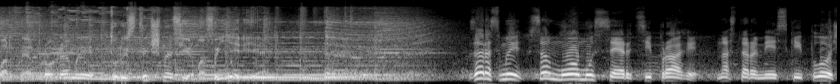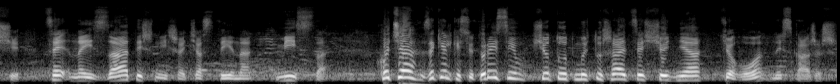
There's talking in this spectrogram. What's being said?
Партнер програми туристична фірма Феєрія. Зараз ми в самому серці Праги на Староміській площі. Це найзатишніша частина міста. Хоча за кількістю туристів, що тут метушаться щодня, цього не скажеш.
